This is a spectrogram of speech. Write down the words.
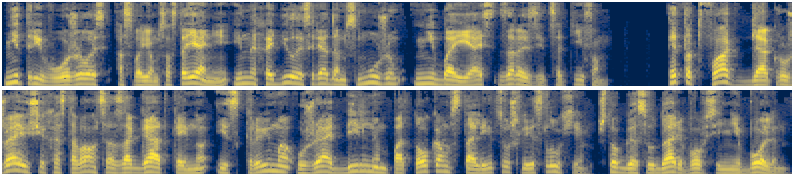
не тревожилась о своем состоянии и находилась рядом с мужем, не боясь заразиться тифом. Этот факт для окружающих оставался загадкой, но из Крыма уже обильным потоком в столицу шли слухи, что государь вовсе не болен,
